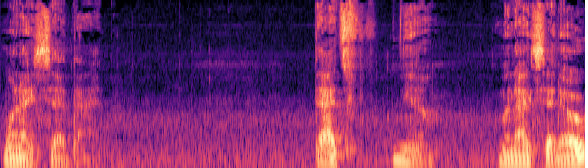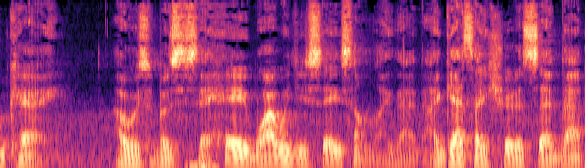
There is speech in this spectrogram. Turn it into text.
when I said that. That's, you know, when I said, okay, I was supposed to say, hey, why would you say something like that? I guess I should have said that.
